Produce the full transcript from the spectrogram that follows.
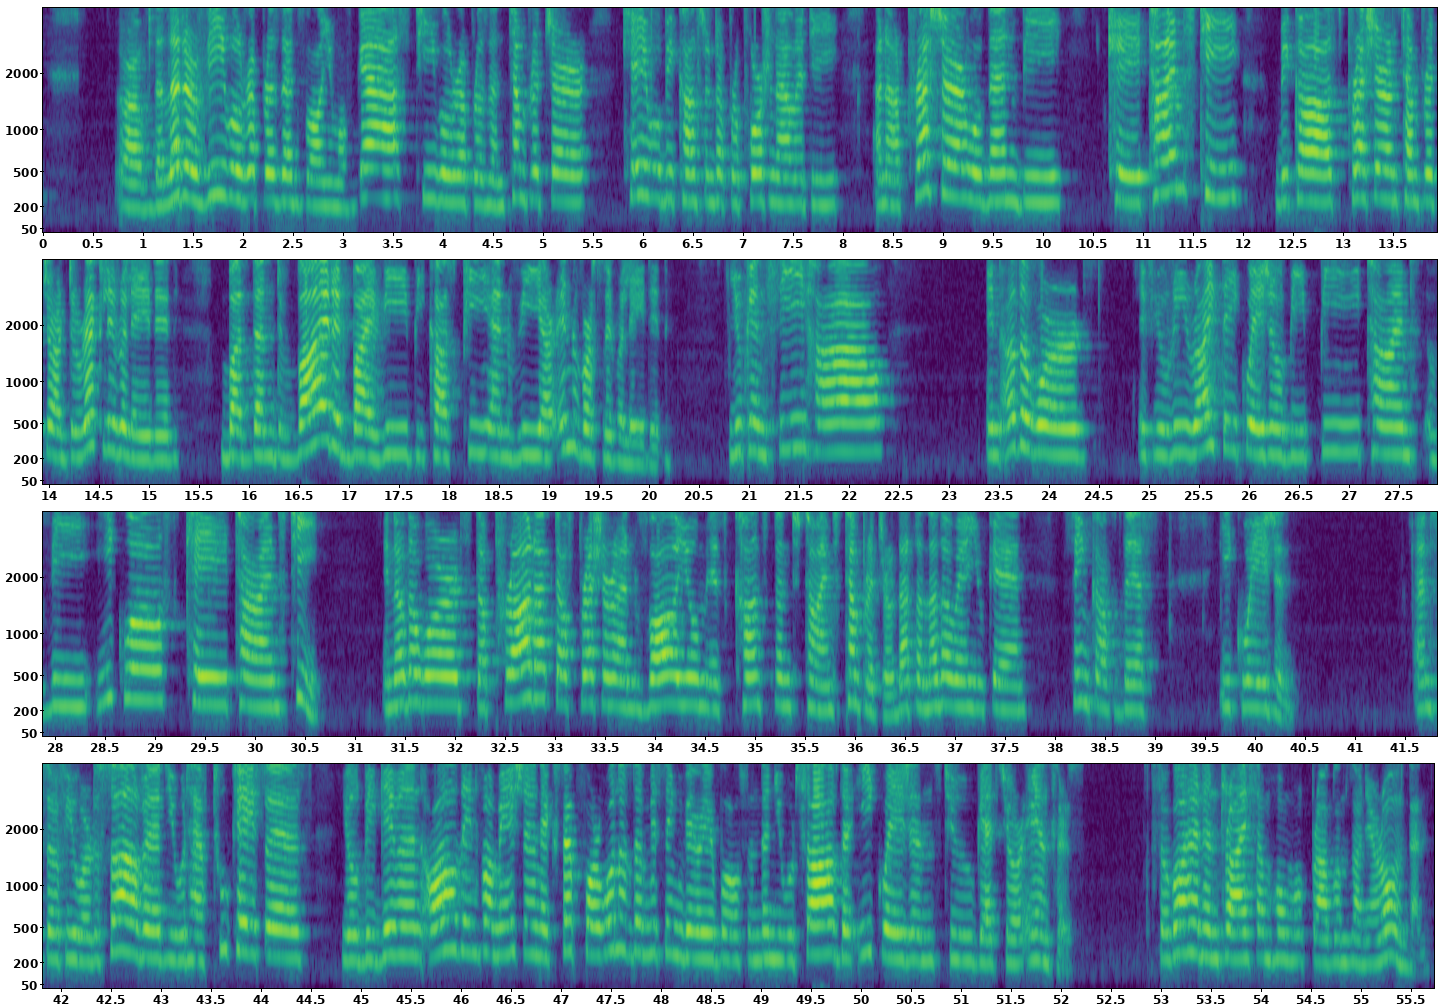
Uh, the letter V will represent volume of gas, T will represent temperature, K will be constant of proportionality, and our pressure will then be K times T because pressure and temperature are directly related, but then divided by V because P and V are inversely related. You can see how, in other words, if you rewrite the equation, it will be P times V equals K times T. In other words, the product of pressure and volume is constant times temperature. That's another way you can think of this equation. And so if you were to solve it, you would have two cases. You'll be given all the information except for one of the missing variables, and then you would solve the equations to get your answers. So go ahead and try some homework problems on your own then.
